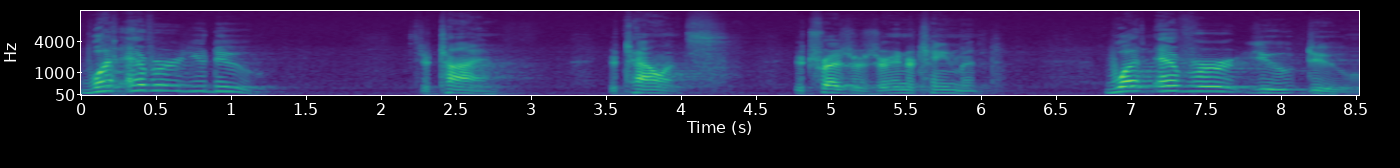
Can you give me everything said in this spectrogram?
whatever you do, your time, your talents, your treasures, your entertainment, whatever you do,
